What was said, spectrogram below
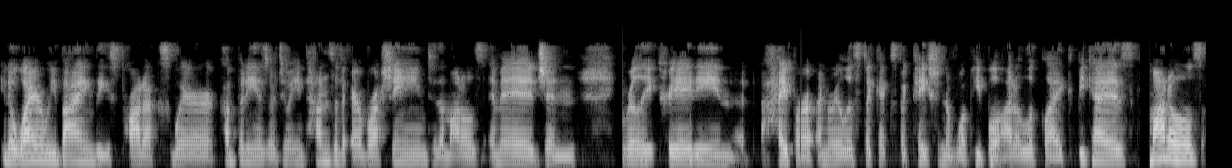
you know, why are we buying these products where companies are doing tons of airbrushing to the model's image and really creating a hyper unrealistic expectation of what people ought to look like? Because models,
